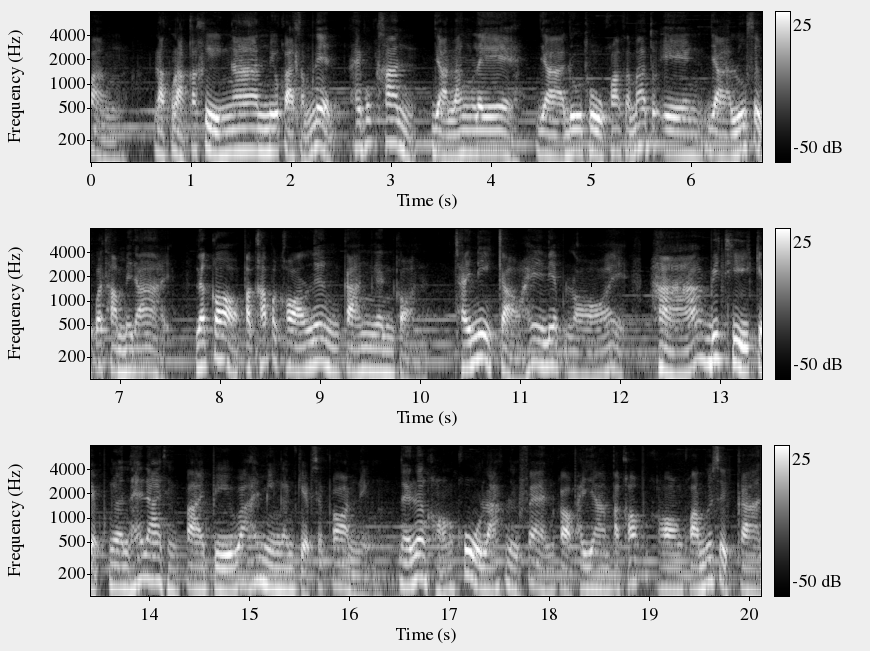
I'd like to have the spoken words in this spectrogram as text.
ฟัง หลักๆ ก็คืองานมีโอกาสสำเร็จ ให้พวกท่าน อย่าลังเล อย่าดูถูกความสามารถตัวเอง อย่ารู้สึกว่าทำไม่ได้ แล้วก็ประคับประคองเรื่องการเงินก่อน ใช้หนี้เก่าให้เรียบร้อย หาวิธีเก็บเงินให้ได้ถึงปลายปีว่าให้มีเงินเก็บสักก้อนหนึ่งในเรื่องของคู่รักหรือแฟนก็พยายามประคับประคองความรู้สึกกัน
